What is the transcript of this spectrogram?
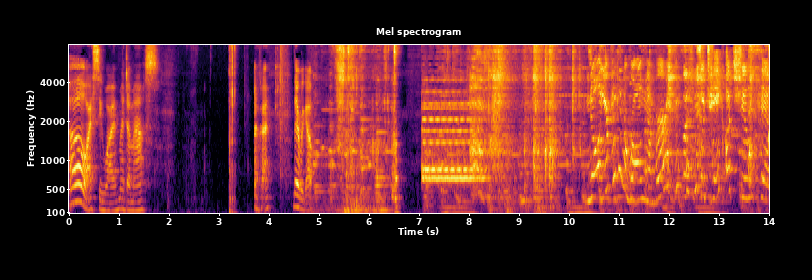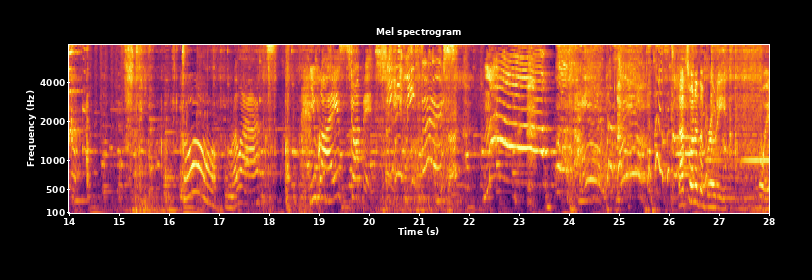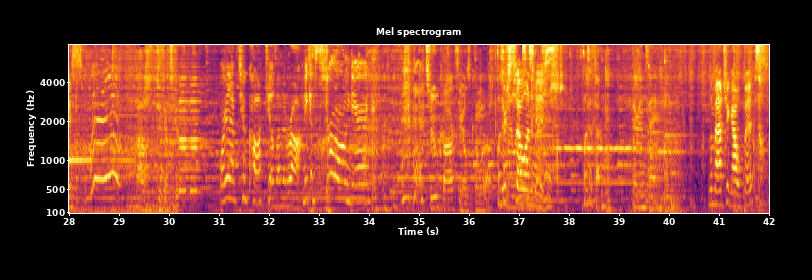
Oh, I see why. My dumbass. Okay, there we go. You know, you're picking the wrong number. so take a chill pill. Stop. Relax. You guys, stop it. She hit me first. Mom! That's one of the Brody boys. I think that's a good. We're gonna have two cocktails on the rock. Make them strong, Derek. Two cocktails coming up. They're so unhinged. Look at them. They're insane. The matching outfits.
